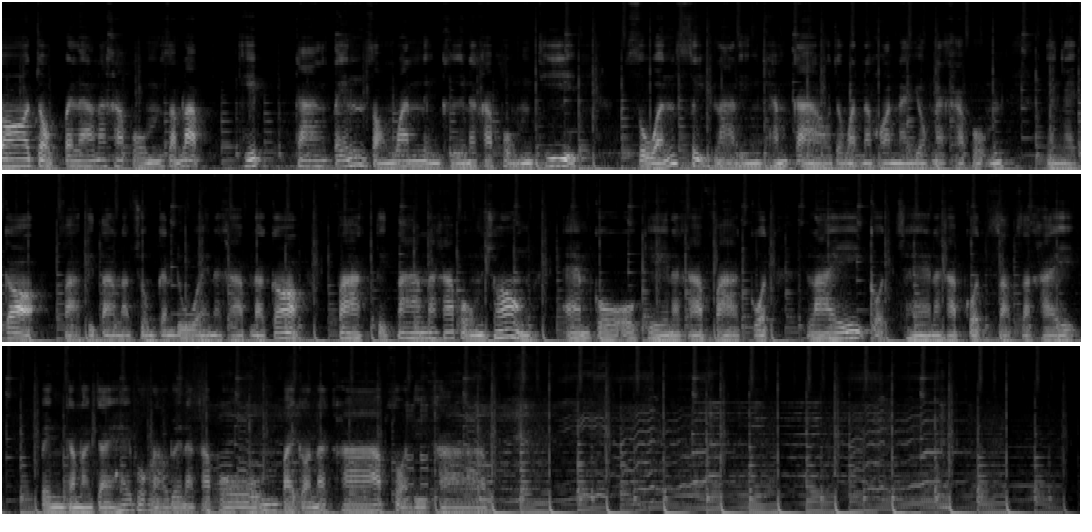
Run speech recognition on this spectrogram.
ก็จบไปแล้วนะครับผมสำหรับทริปกลางเต็นท์2วัน 1 คืนนะครับผมที่สวนศิลาลินแคมป์เก่าจังหวัดนครนายกนะครับผมยังไงก็ฝากติดตามรับชมกันด้วยนะครับ แล้วก็ฝากติดตามนะครับผมช่อง a m Go OK นะครับ ฝากกดไลค์กดแชร์นะครับ กด Subscribe เป็นกำลังใจให้พวกเราด้วยนะครับผมไปก่อนนะครับ สวัสดีครับ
